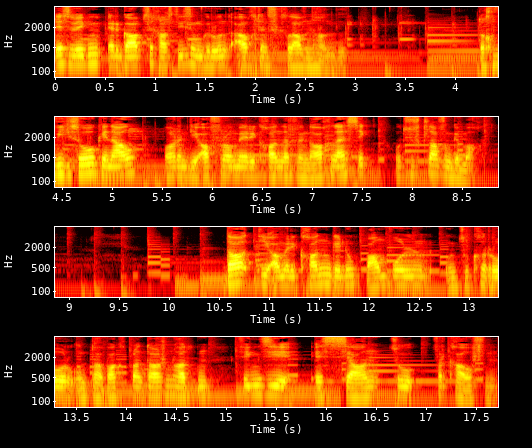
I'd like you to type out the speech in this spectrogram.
Deswegen ergab sich aus diesem Grund auch der Sklavenhandel. Doch wieso genau waren die Afroamerikaner vernachlässigt und zu Sklaven gemacht? Da die Amerikaner genug Baumwollen und Zuckerrohr und Tabakplantagen hatten, fingen sie es an zu verkaufen.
